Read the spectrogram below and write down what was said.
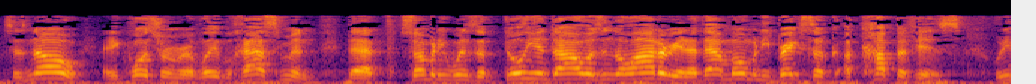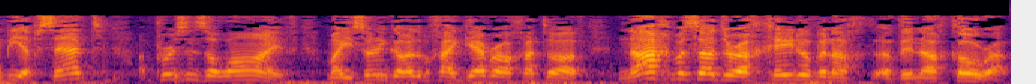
He says no, and he quotes from Rav Leib Chasman that somebody wins a billion dollars in the lottery, and at that moment he breaks a, a cup of his. Would he be upset? A person's alive. My Yisoni Gadim Chai Gever Al. Nachmasa Derachedu V'nachkora.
